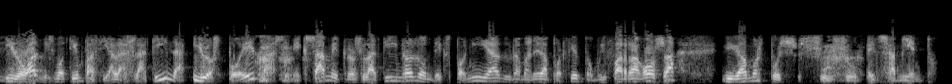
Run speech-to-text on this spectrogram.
Y luego al mismo tiempo hacía las latinas y los poemas en exámetros latinos donde exponía de una manera, por cierto, muy farragosa, digamos, pues su, su pensamiento.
